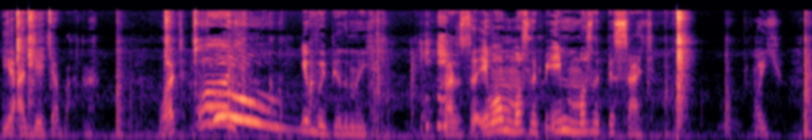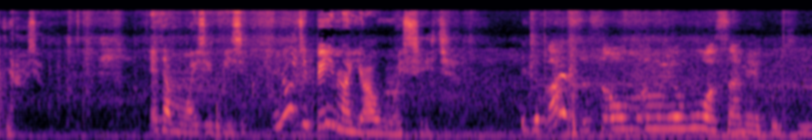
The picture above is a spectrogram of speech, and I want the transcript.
и одеть обратно. Вот. Ой. И выпрыгнуть. Кажется, его можно, им можно писать. Ой, поднялся. Это мой писик. Ну, теперь моя очередь. Это кажется, что у моего сами пути.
